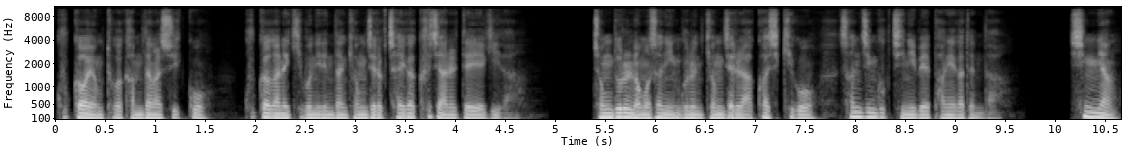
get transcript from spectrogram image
국가와 영토가 감당할 수 있고 국가 간의 기본 1인당 경제력 차이가 크지 않을 때의 얘기이다. 정도를 넘어선 인구는 경제를 악화시키고 선진국 진입에 방해가 된다. 식량,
